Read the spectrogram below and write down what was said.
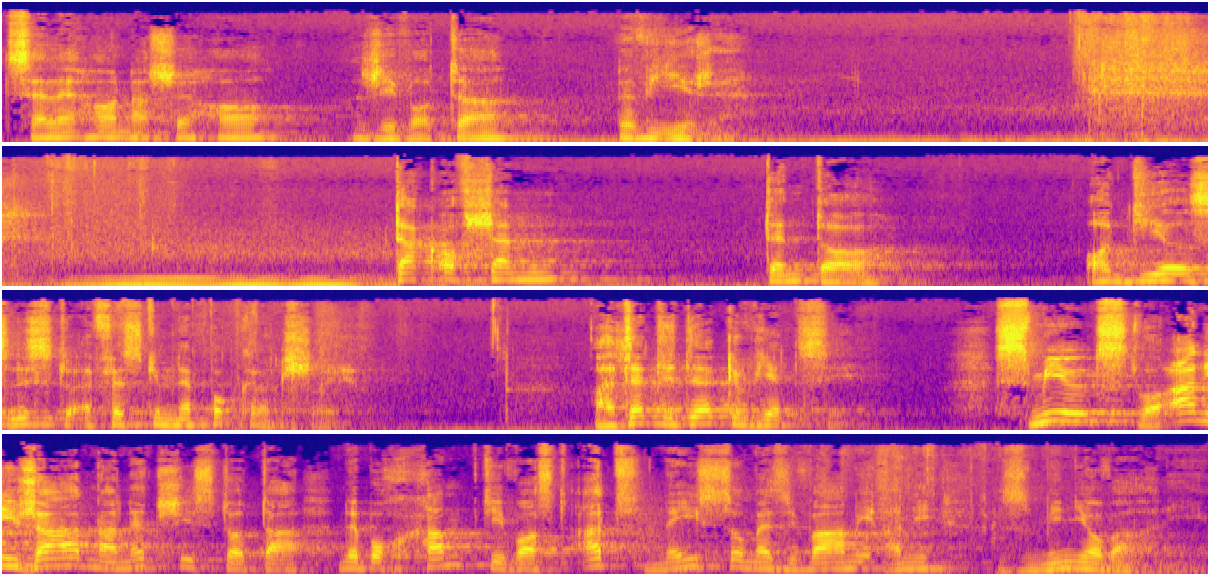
celého našeho života ve víře. Tak ovšem tento oddíl z listu Efeským nepokračuje. A teď jde k věci. Smilstvo, ani žádná nečistota nebo chamtivost, ať nejsou mezi vámi ani zmiňování.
